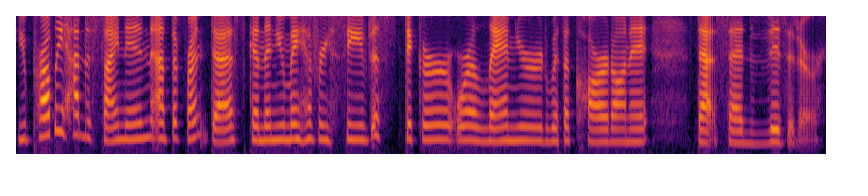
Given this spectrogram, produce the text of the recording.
You probably had to sign in at the front desk, and then you may have received a sticker or a lanyard with a card on it that said visitor.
